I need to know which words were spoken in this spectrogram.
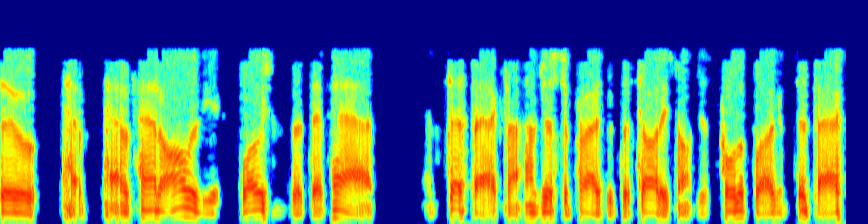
to have have had all of the explosions that they've had and setbacks, I'm just surprised that the Saudis don't just pull the plug and sit back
